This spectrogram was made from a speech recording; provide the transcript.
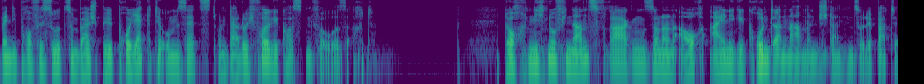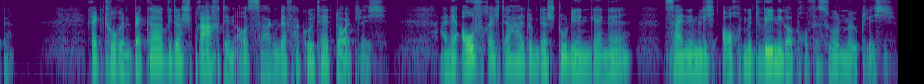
wenn die Professur zum Beispiel Projekte umsetzt und dadurch Folgekosten verursacht? Doch nicht nur Finanzfragen, sondern auch einige Grundannahmen standen zur Debatte. Rektorin Becker widersprach den Aussagen der Fakultät deutlich. Eine Aufrechterhaltung der Studiengänge sei nämlich auch mit weniger Professuren möglich.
